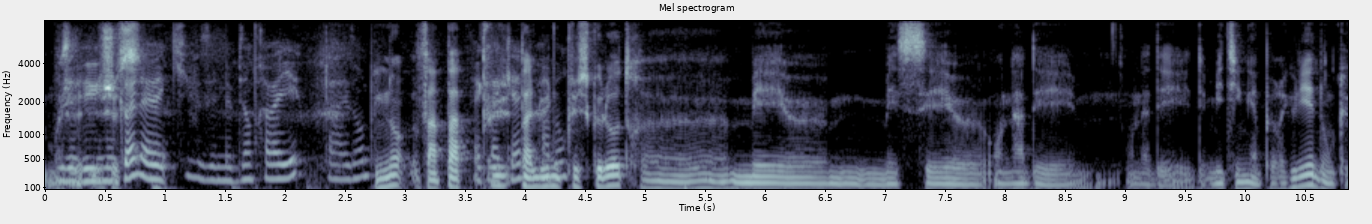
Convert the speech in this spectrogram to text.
vous je- avez une je- école avec qui vous aimez bien travailler, par exemple? Non, enfin pas, plus, pas l'une plus que l'autre, mais, mais c'est, on a, des, on a des, des meetings un peu réguliers. Donc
